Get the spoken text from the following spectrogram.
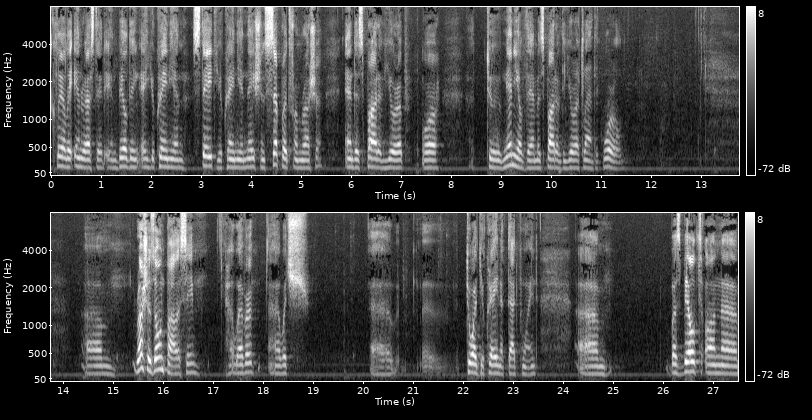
clearly interested in building a Ukrainian state, Ukrainian nation, separate from Russia and as part of Europe, or to many of them as part of the Euro Atlantic world. Um, Russia's own policy, however, uh, which uh, uh, toward Ukraine at that point, um, was built on uh,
